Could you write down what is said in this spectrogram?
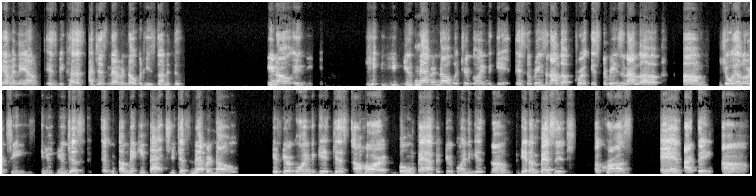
Eminem is because I just never know what he's gonna do. You know, it, he, you, you never know what you're going to get. It's the reason I love Crook. It's the reason I love um, Joell Ortiz. You you just a Mickey Factz. You just never know if you're going to get just a hard boom bap. If you're going mm-hmm. to get some get a message across. And mm-hmm. I think um,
